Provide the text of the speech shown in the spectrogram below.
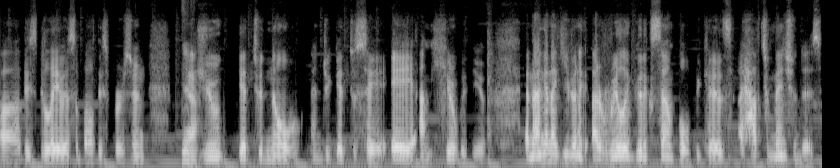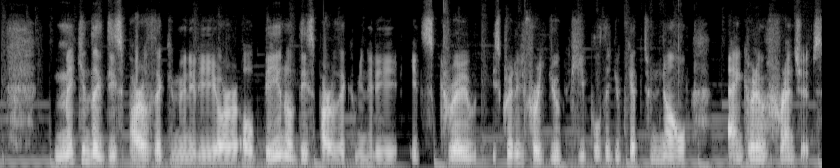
uh, these beliefs about this person. Yeah. You get to know and you get to say hey i'm here with you. And i'm gonna give you an, a really good example because i have to mention this. Making like this part of the community or, or being of this part of the community it's created it's created for you people that you get to know and in friendships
